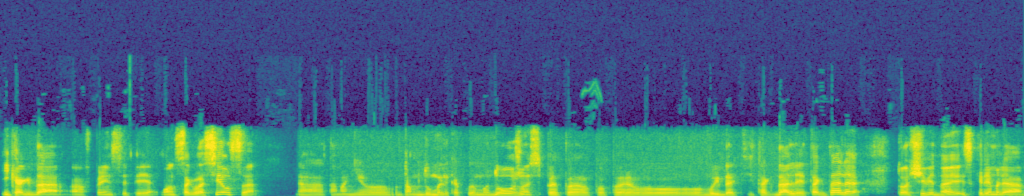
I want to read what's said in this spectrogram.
И когда, э, в принципе, он согласился, э, там они там, думали, какую ему должность выдать и так далее, и так далее, то, очевидно, из Кремля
